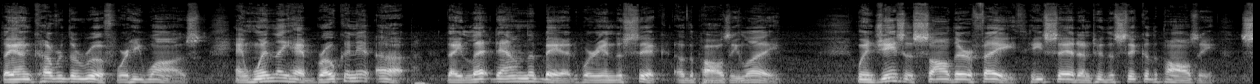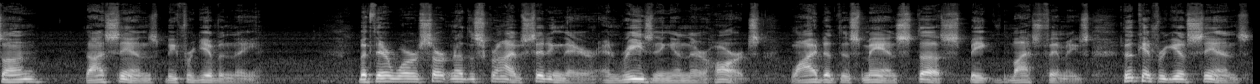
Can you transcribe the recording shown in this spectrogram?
they uncovered the roof where he was. And when they had broken it up, they let down the bed wherein the sick of the palsy lay. When Jesus saw their faith, he said unto the sick of the palsy, Son, thy sins be forgiven thee. But there were certain of the scribes sitting there, and reasoning in their hearts, Why doth this man thus speak blasphemies? Who can forgive sins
